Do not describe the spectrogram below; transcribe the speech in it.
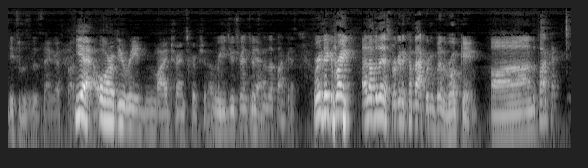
If you listen to the Fangraphs podcast. Yeah, or if you read my transcription of it. Read your transcription Yeah. of the podcast. We're gonna take a break. Enough of this. We're gonna come back. We're gonna play the rope game on the podcast.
